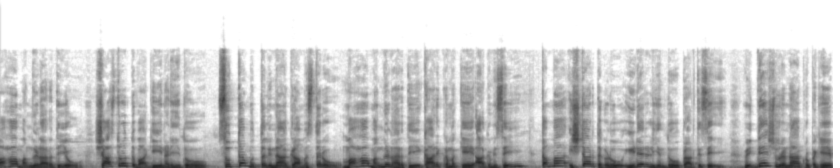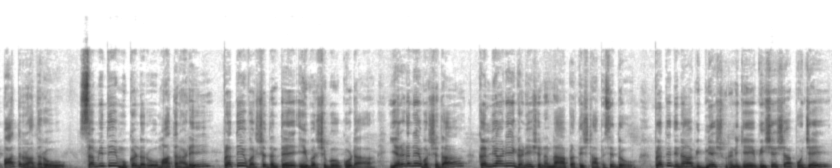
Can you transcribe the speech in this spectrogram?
ಮಹಾಮಂಗಳಾರತಿಯು ಶಾಸ್ತ್ರೋತ್ತವಾಗಿ ನಡೆಯಿತು. ಸುತ್ತಮುತ್ತಲಿನ ಗ್ರಾಮಸ್ಥರು ಮಹಾಮಂಗಳಾರತಿ ಕಾರ್ಯಕ್ರಮಕ್ಕೆ ಆಗಮಿಸಿ ತಮ್ಮ ಇಷ್ಟಾರ್ಥಗಳು ಈಡೇರಲಿ ಎಂದು ಪ್ರಾರ್ಥಿಸಿ. ವಿಘ್ನೇಶ್ವರನ ಕೃಪೆಗೆ ಪಾತ್ರರಾದರು. ಸಮಿತಿ ಮುಖಂಡರು ಮಾತನಾಡಿ, ಪ್ರತಿ ವರ್ಷದಂತೆ ಈ ವರ್ಷವೂ ಕೂಡ ಎರಡನೇ ವರ್ಷದ ಕಲ್ಯಾಣಿ ಗಣೇಶನನ್ನ ಪ್ರತಿಷ್ಠಾಪಿಸಿದ್ದು. ಪ್ರತಿದಿನ ವಿಘ್ನೇಶ್ವರನಿಗೆ ವಿಶೇಷ ಪೂಜೆ,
